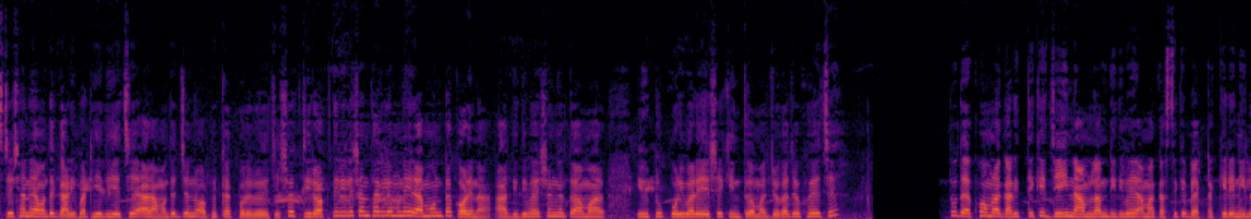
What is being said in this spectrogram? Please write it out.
স্টেশনে আমাদের গাড়ি পাঠিয়ে দিয়েছে আর আমাদের জন্য অপেক্ষা করে রয়েছে। সত্যি রক্তের রিলেশন থাকলে মনে হয় এমনটা করে না। আর দিদিভাইয়ের সঙ্গে তো আমার ইউটিউব পরিবারে এসে কিন্তু আমার যোগাযোগ হয়েছে। তো দেখো, আমরা গাড়ির থেকে যেই নামলাম, দিদিভাই আমার কাছ থেকে ব্যাগটা কেড়ে নিল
